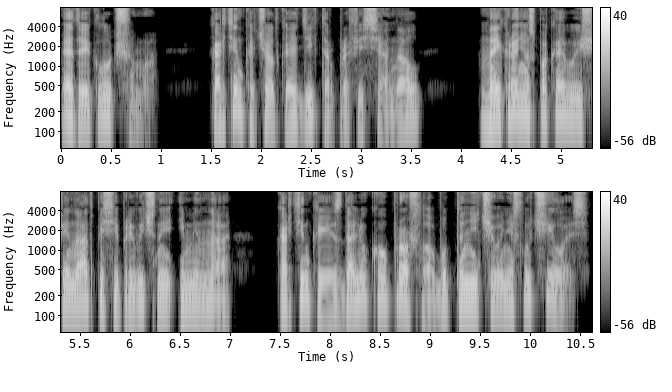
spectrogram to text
это и к лучшему. Картинка четкая, диктор профессионал. На экране успокаивающие надписи и привычные имена. Картинка из далекого прошлого, будто ничего не случилось.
